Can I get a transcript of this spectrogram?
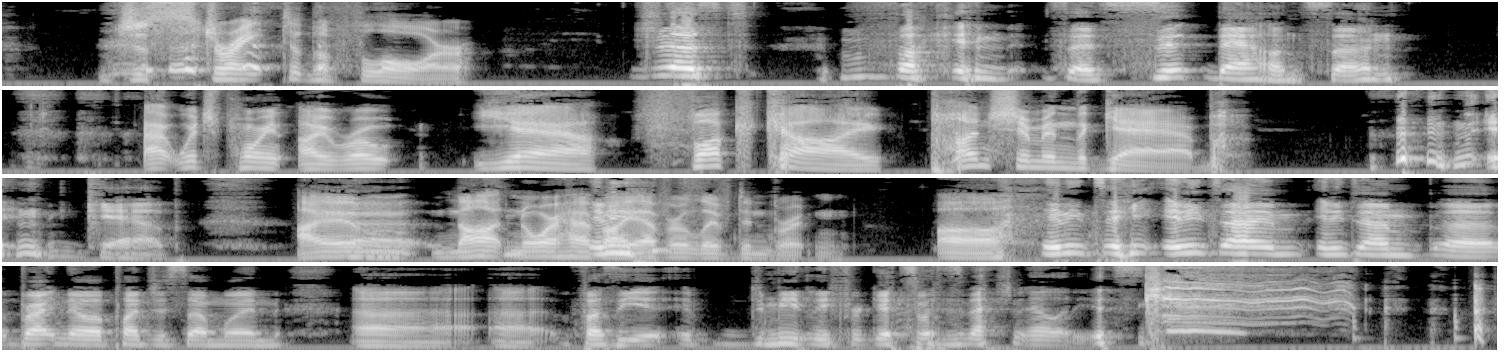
just straight to the floor. Just fucking says, sit down, son. At which point I wrote, "Yeah, fuck Kai, punch him in the gab." in the gap. I am Uh, not, nor have any- I ever lived in Britain. Uh, Anytime, anytime, anytime uh, Bright Noah punches someone, uh, uh, Fuzzy immediately forgets what his nationality is.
